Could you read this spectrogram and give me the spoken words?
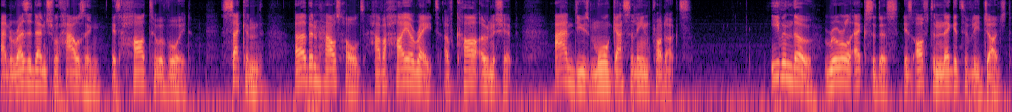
and residential housing is hard to avoid. Second, urban households have a higher rate of car ownership and use more gasoline products. Even though rural exodus is often negatively judged,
